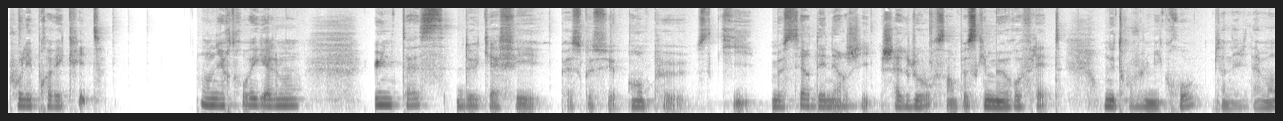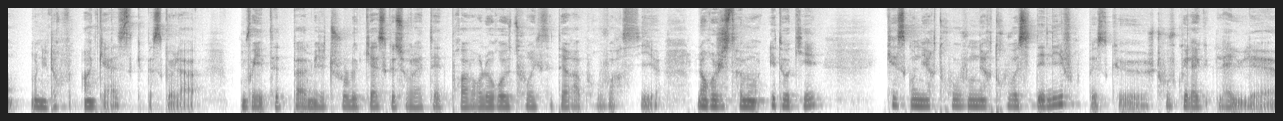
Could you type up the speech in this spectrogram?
pour l'épreuve écrite. On y retrouve également une tasse de café parce que c'est un peu ce qui me sert d'énergie chaque jour, c'est un peu ce qui me reflète. On y trouve le micro, bien évidemment, on y trouve un casque parce que là, vous voyez peut-être pas, mais j'ai toujours le casque sur la tête pour avoir le retour, etc., pour voir si l'enregistrement est OK. Qu'est-ce qu'on y retrouve? On y retrouve aussi des livres parce que je trouve que les, euh,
